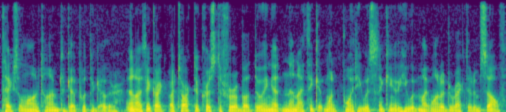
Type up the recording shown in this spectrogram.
takes a long time to get put together. And I think I, I talked to Christopher about doing it, and then I think at one point he was thinking he would, might want to direct it himself,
